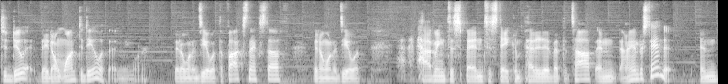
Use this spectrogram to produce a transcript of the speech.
to do it. They don't want to deal with it anymore. They don't want to deal with the FoxNext stuff. They don't want to deal with having to spend to stay competitive at the top. And I understand it. And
